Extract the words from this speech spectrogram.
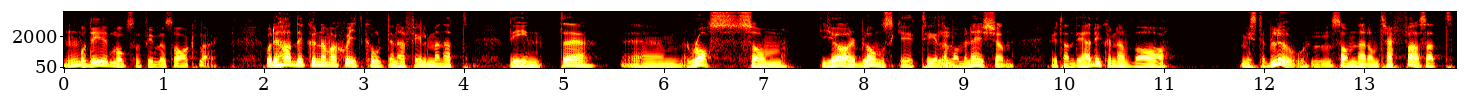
Mm. Och det är något som filmen saknar. Och det hade kunnat vara skitcoolt i den här filmen att det är inte ehm, Ross som gör Blonsky till Mm. Abomination utan det hade kunnat vara Mr. Blue Mm. som när de träffas att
